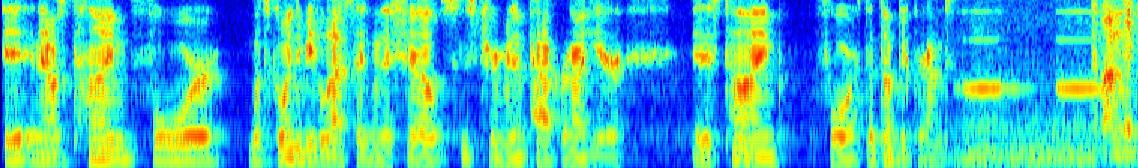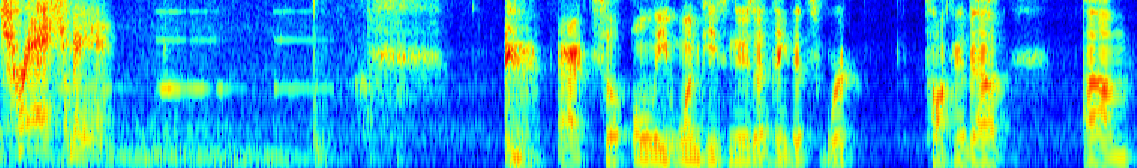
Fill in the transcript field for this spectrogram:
it, and now it's time for what's going to be the last segment of the show since Truman and Pat are not here. It is time for the dumping ground. I'm the trash man. All right, so only one piece of news I think that's worth talking about. Um,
